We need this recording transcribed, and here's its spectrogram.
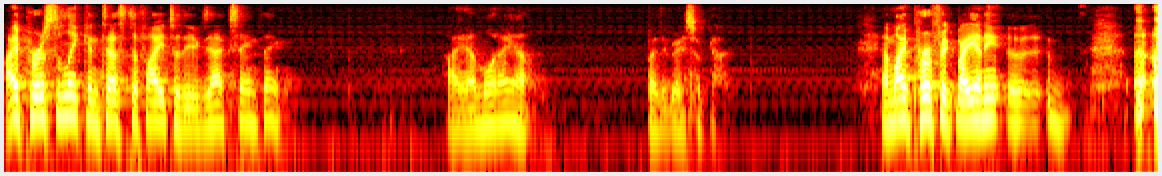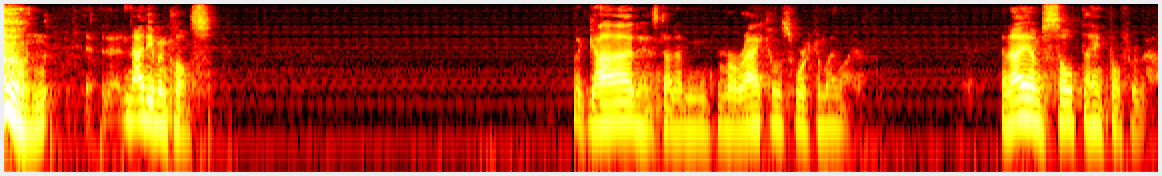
I personally can testify to the exact same thing. I am what I am by the grace of God. Am I perfect by any? Uh, not even close. But God has done a miraculous work in my life. And I am so thankful for that.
